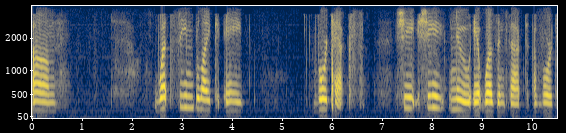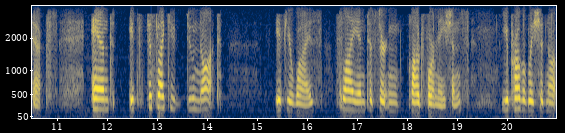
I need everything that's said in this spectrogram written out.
um, what seemed like a vortex. She she knew it was in fact a vortex, and it's just like you do not, if you're wise, fly into certain cloud formations. You probably should not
